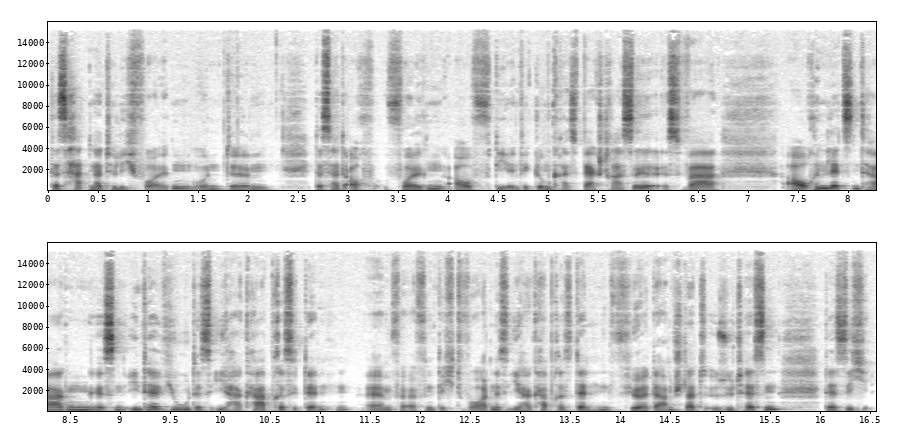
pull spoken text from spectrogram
Das hat natürlich Folgen und ähm, das hat auch Folgen auf die Entwicklung im Kreis Bergstraße. Es war auch in den letzten Tagen ist ein Interview des IHK-Präsidenten ähm, veröffentlicht worden, des IHK-Präsidenten für Darmstadt Südhessen, der sich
